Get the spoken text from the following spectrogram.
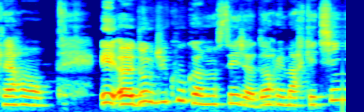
Clairement. Et euh, donc, du coup, comme on sait, j'adore le marketing.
